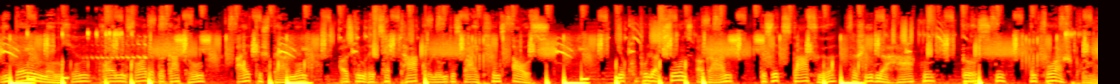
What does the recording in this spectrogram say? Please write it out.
Libellenmännchen räumen vor der Begattung alte Spermien aus dem Rezeptakulum des Weibchens aus. Ihr Kopulationsorgan besitzt dafür verschiedene Haken, Bürsten und Vorsprünge.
